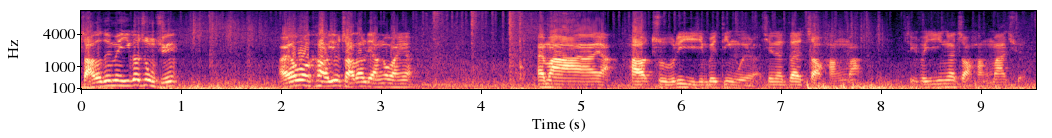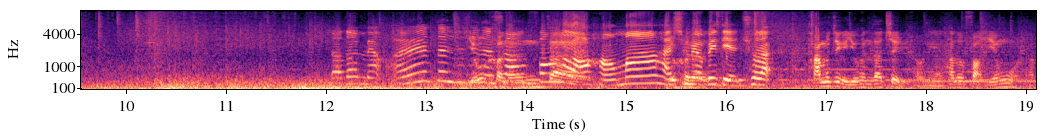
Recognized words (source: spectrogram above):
找到对面一个重巡，哎呦我靠，又找到两个玩意儿！哎妈呀，好，主力已经被定位了，现在在找航妈，这个飞机应该找航妈去了。找到没有？哎，但是现在双方的航吗还是没有被点出来。他们这个有可能在这里头，你看他都放烟雾了，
